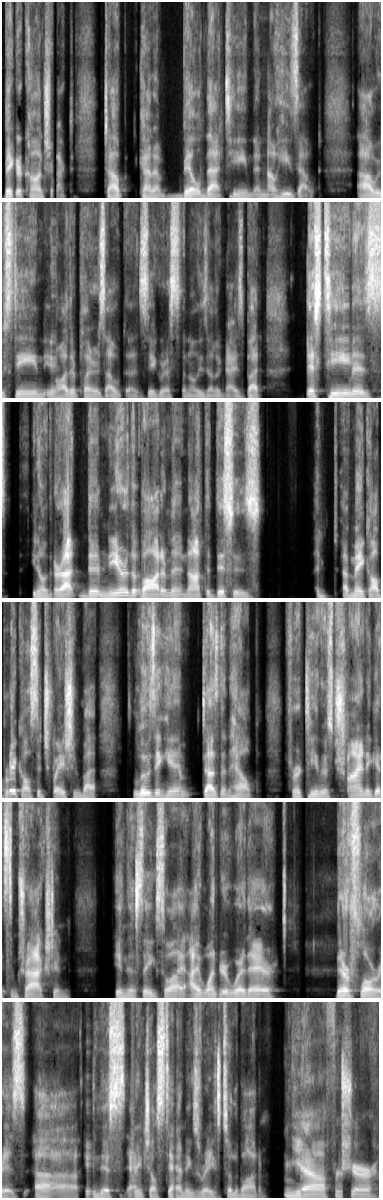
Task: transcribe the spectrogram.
bigger contract to help kind of build that team. And now he's out. Uh, we've seen you know other players out, uh, Zegras and all these other guys, but this team is you know they're at they're near the bottom, and not that this is a, make all break all situation, but losing him doesn't help for a team that's trying to get some traction in this league. So I, I wonder where their their floor is uh, in this NHL standings race to the bottom. Yeah, for sure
